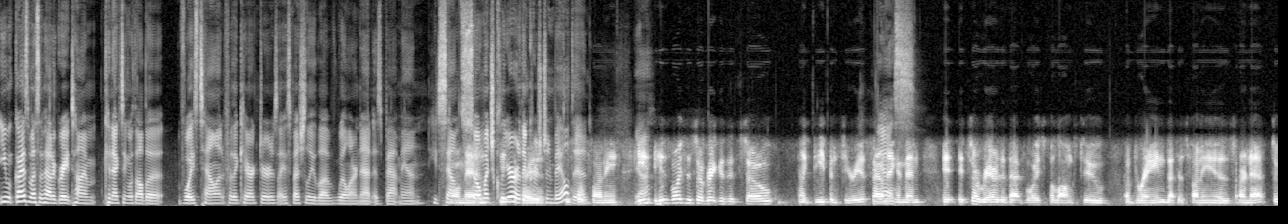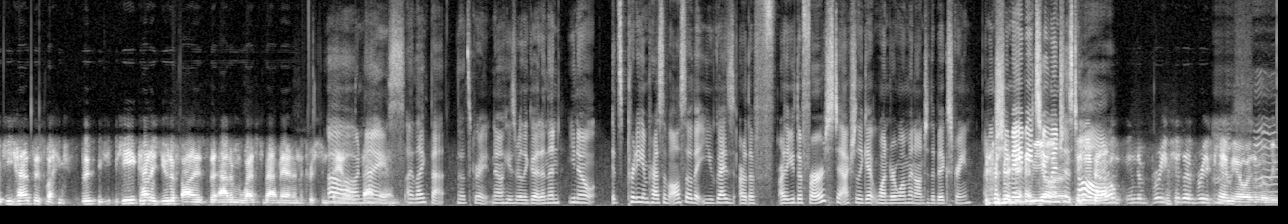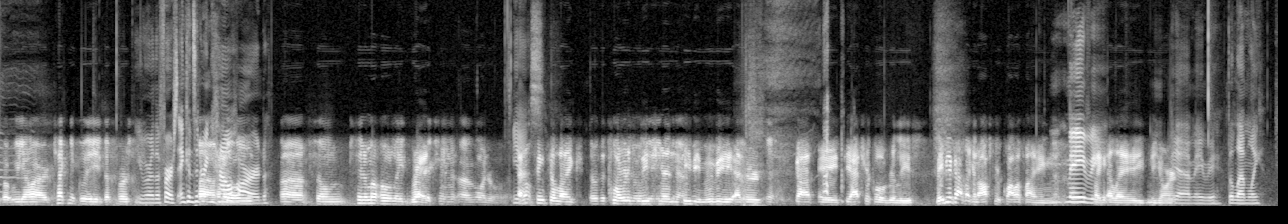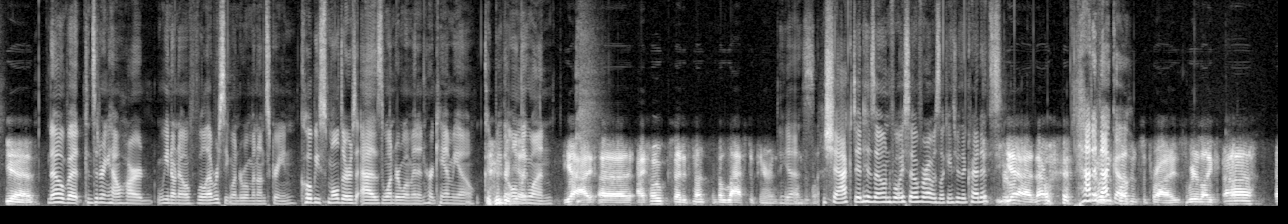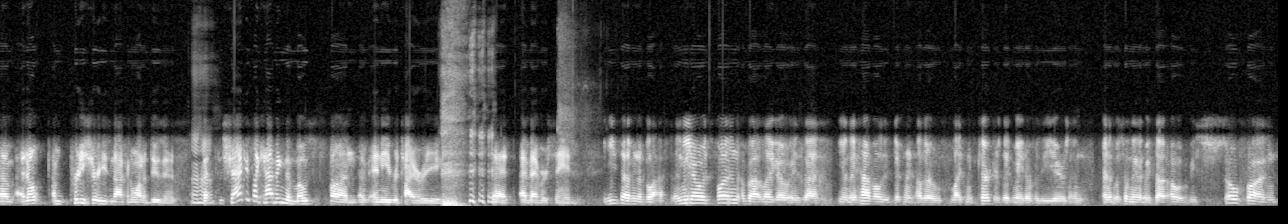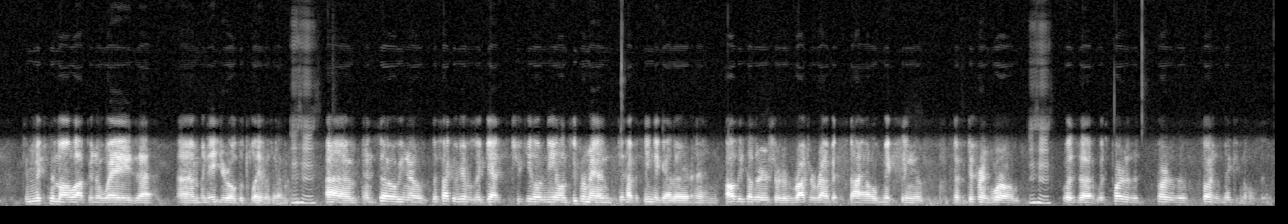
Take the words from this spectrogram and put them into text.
You guys must have had a great time connecting with all the voice talent for the characters. I especially love Will Arnett as Batman. He oh, sounds oh, so much clearer than. Christian Bale He's did. So funny. Yeah. He, his voice is so great because it's so like deep and serious sounding, Yes. and then it, it's so rare that that voice belongs to a brain that's as funny as Arnett. So he has this like this, he- kind of unifies the Adam West Batman and the Christian Bale Batman. Oh, Batman. nice. I like that. That's great. No, he's really good. And then, you know, it's pretty impressive also that you guys are the f- are you the first to actually get Wonder Woman onto the big screen? I mean, she may be two are. inches You tall. know? In the brief, just a brief cameo in the movie, but we are technically the first You are the first. And considering Uh, how film- hard, uh, film, cinema only Right. fiction of Wonder Woman. yes. I don't think the like There was a Cloris Leachman yeah. TV movie ever Yeah. got a theatrical release. Maybe it got like an Oscar qualifying, maybe. like L.A., New York. yeah, maybe. The Laemmle. Yeah. No, but considering how hard, we don't know if we'll ever see Wonder Woman on screen. Cobie Smulders as Wonder Woman in her cameo could be the only one. Yeah, I, uh, I hope that it's not the last appearance. Yes. Shaq did his own voiceover. I was looking through the credits. Yeah, that was. How did that, that was go? A pleasant surprise. We're like, uh, um, I don't. I'm pretty sure he's not going to want to do this. Uh-huh. But Shaq is like having the most fun of any retiree that I've ever seen. He's having a blast. And you know what's fun about Lego is that you know they have all these different other licensed characters they've made over the years, and and it was something that we thought, oh, it would be so fun to mix them all up in a way that um, an eight-year-old would play with them. hmm Um, and so, you know, the fact that we were able to get Shaquille O'Neal and Superman to have a scene together and all these other sort of Roger Rabbit style mixing of, of different worlds hmm was uh, was part of the part of the fun of making the whole thing.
